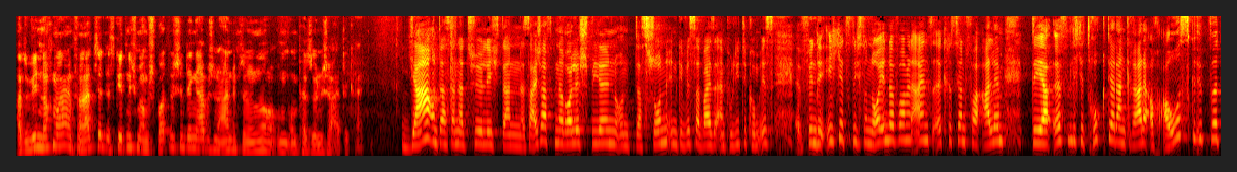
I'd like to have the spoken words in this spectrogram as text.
Also wie nochmal, Fazit, es geht nicht mehr um sportliche Dinge, habe ich den Eindruck, sondern nur um, um persönliche Eitelkeiten. Ja, und dass dann natürlich dann Seilschaften eine Rolle spielen und das schon in gewisser Weise ein Politikum ist, äh, finde ich jetzt nicht so neu in der Formel 1, äh, Christian. Vor allem der öffentliche Druck, der dann gerade auch ausgeübt wird,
